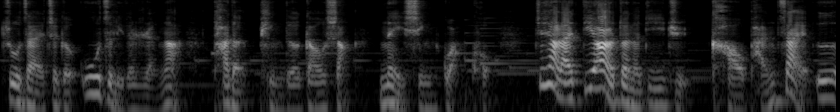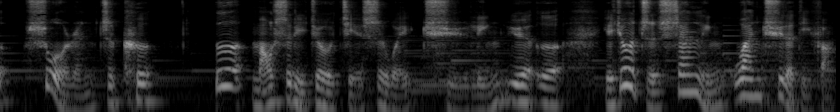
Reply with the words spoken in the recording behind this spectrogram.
住在这个屋子里的人啊，他的品德高尚，内心广阔。接下来第二段的第一句：“考盘在阿，硕人之科。”阿，毛诗里就解释为曲林曰阿，也就指山林弯曲的地方。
